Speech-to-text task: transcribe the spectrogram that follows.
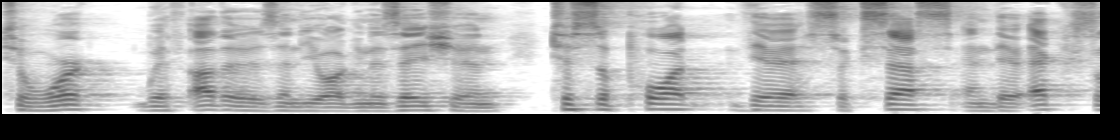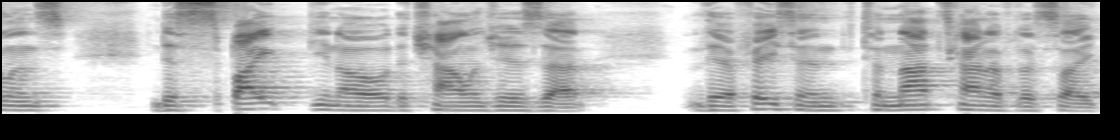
to work with others in the organization to support their success and their excellence, despite, you know, the challenges that they're facing, to not kind of just like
